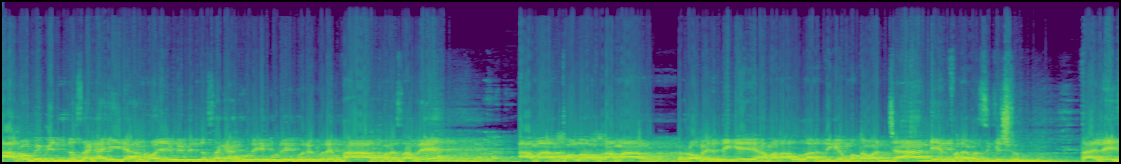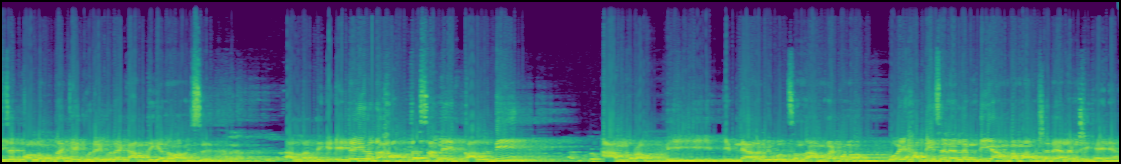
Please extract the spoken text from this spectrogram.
আরও বিভিন্ন জায়গায় ইরান হয়ে বিভিন্ন জায়গায় ঘুরে ঘুরে ঘুরে ঘুরে তারপরে যাবে আমার কলব আমার রবের দিকে, আমার আল্লাহর দিকে মোতাবাজ্জা এরপরে আবার জিজ্ঞেস শুরু। তাহলে এই যে কলবটাকে ঘুরে ঘুরে কার দিকে নেওয়া হয়েছে। আল্লাহর দিকে। এটাই হলো হাত্তাসানে কালবি আম রব্বি। ইবনে আরবি বলছেন যে, আমরা কোনো ওই হাদিসের এলেম দিয়ে আমরা মানুষের এলেম শিখাই না।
